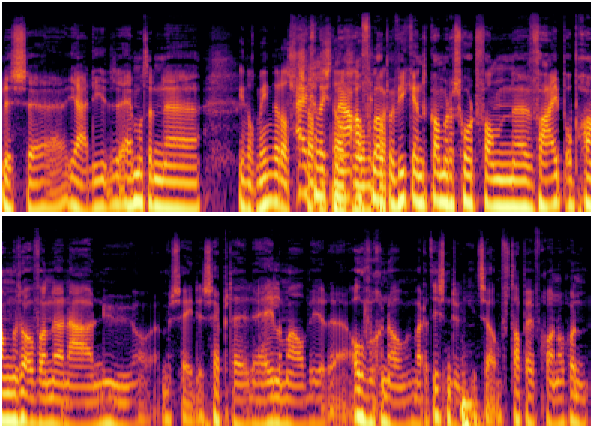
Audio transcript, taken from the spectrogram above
Dus eh, ja, die, Hamilton... eh, Misschien nog minder als eigenlijk na afgelopen weekend kwam er een soort van eh, vibe op gang. Zo van, eh, nou nu, oh, Mercedes heeft het he- helemaal weer eh, overgenomen. Maar dat is natuurlijk niet zo. Verstappen heeft gewoon nog een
